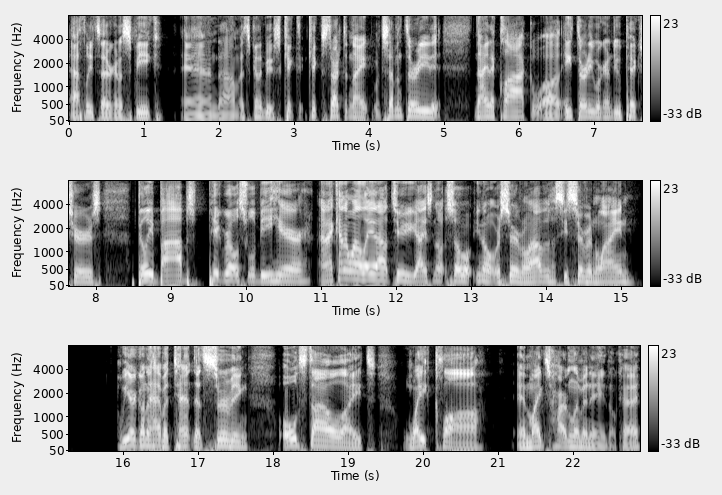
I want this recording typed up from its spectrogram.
athletes that are going to speak, and um, it's going to be kick kick start tonight seven thirty to nine o'clock. Uh, Eight thirty, we're going to do pictures. Billy Bob's pig roast will be here, and I kind of want to lay it out too. You guys know, so you know what we're serving. We're obviously serving wine. We are going to have a tent that's serving old style light, white claw, and Mike's hard lemonade. Okay,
